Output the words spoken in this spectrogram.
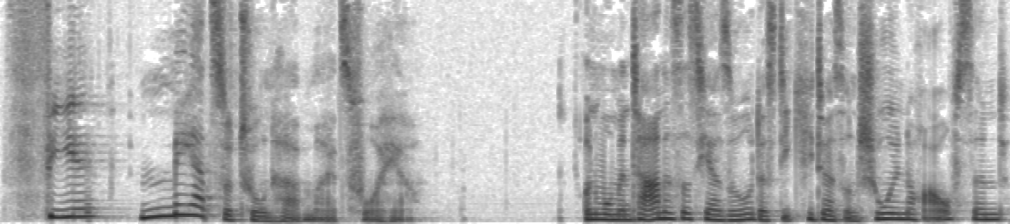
viel mehr zu tun haben als vorher. Und momentan ist es ja so, dass die Kitas und Schulen noch auf sind.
